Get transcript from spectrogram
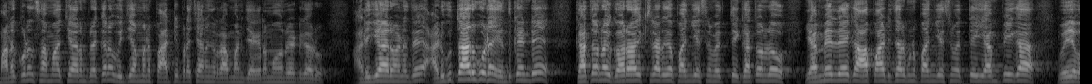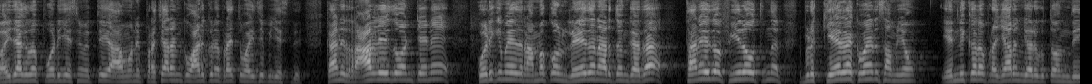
మనకున్న సమాచారం ప్రకారం విజయమ్మని పార్టీ ప్రచారం రమ్మని జగన్మోహన్ రెడ్డి గారు అడిగారు అనేది అడుగుతారు కూడా. ఎందుకంటే గతంలో గౌరవాధ్యక్షురాలుగా పనిచేసిన వ్యక్తి గతంలో ఎమ్మెల్యేగా ఆ పార్టీ తరపున పనిచేసిన వ్యక్తి ఎంపీగా వైజాగ్లో పోటీ చేసిన వ్యక్తి ఆమెని ప్రచారానికి వాడుకునే ప్రయత్నం వైసీపీ చేసింది. కానీ రాలేదు అంటేనే కొడుకు మీద నమ్మకం లేదని అర్థం కదా. తనేదో ఫీల్ అవుతుందని. ఇప్పుడు కీలకమైన సమయం. ఎన్నికల ప్రచారం జరుగుతోంది.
